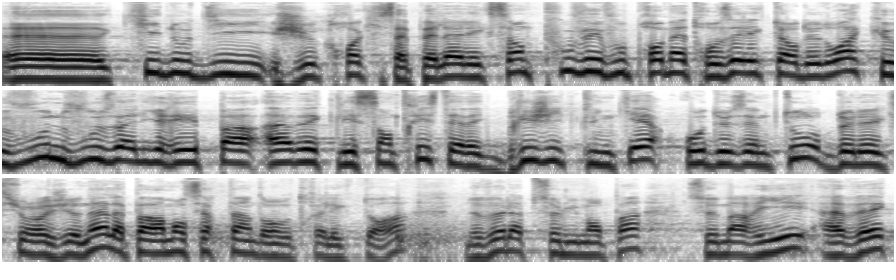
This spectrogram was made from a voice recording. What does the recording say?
euh, qui nous dit, je crois qu'il s'appelle Alexandre, pouvez-vous promettre aux électeurs de droit que vous ne vous allierez pas avec les centristes et avec Brigitte Klinker au deuxième tour de l'élection régionale? Apparemment, certains dans votre électorat ne veulent absolument pas se marier avec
